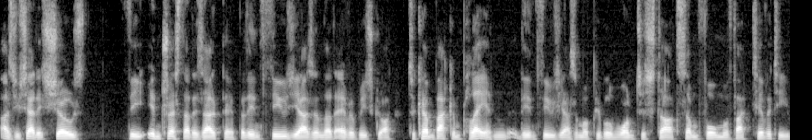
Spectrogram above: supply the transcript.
As you said, it shows the interest that is out there, but the enthusiasm that everybody's got to come back and play, and the enthusiasm of people want to start some form of activity.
